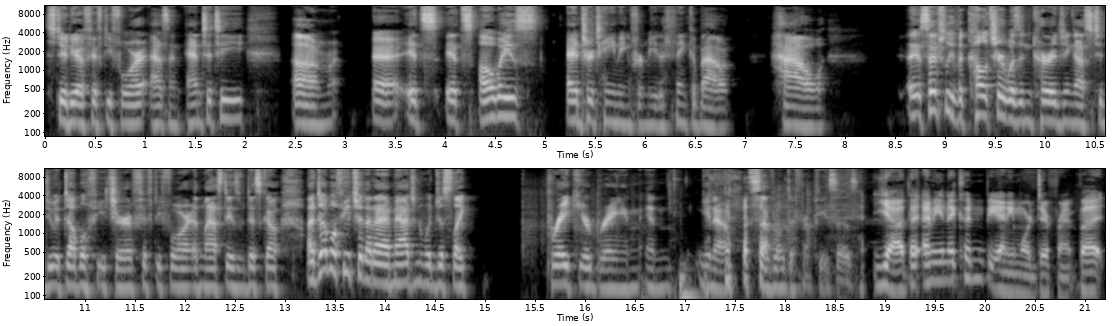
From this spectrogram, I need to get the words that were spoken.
Studio 54 as an entity. Um, uh, it's it's always entertaining for me to think about how essentially the culture was encouraging us to do a double feature of 54 and Last Days of Disco, a double feature that I imagine would just like break your brain in you know several different pieces. Yeah, th- I mean, it couldn't be any more different. But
